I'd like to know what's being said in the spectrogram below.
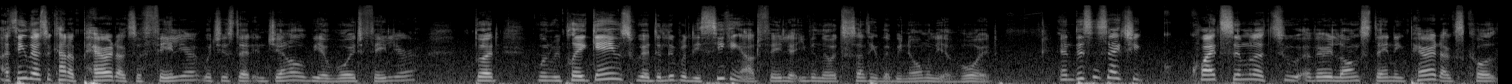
I think there's a kind of paradox of failure, which is that in general we avoid failure, but when we play games we are deliberately seeking out failure even though it's something that we normally avoid. And this is actually quite similar to a very long-standing paradox called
